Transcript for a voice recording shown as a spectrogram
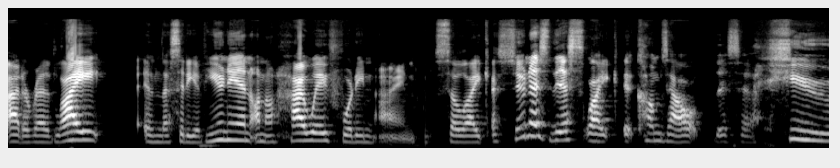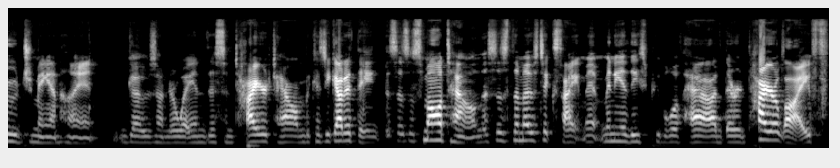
at a red light in the city of Union on on Highway 49. So like as soon as this like it comes out, this uh, huge manhunt goes underway in this entire town because you got to think this is a small town. This is the most excitement many of these people have had their entire life.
